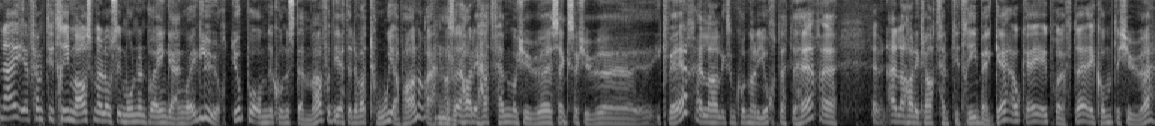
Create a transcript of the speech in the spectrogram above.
Nei, 53 marshmallows i munnen på en gang, og jeg lurte jo på om det kunne stemme, fordi at det var to japanere. Altså, Har de hatt 25-26 i hver, eller liksom, hvordan har de gjort dette her? Eh, Eller har de klart 53 begge? OK, jeg prøvde, jeg kom til 20.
